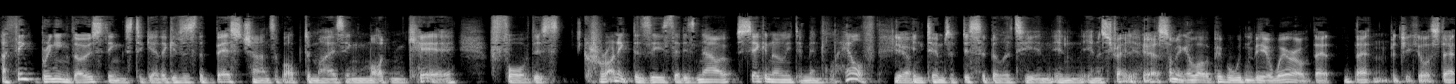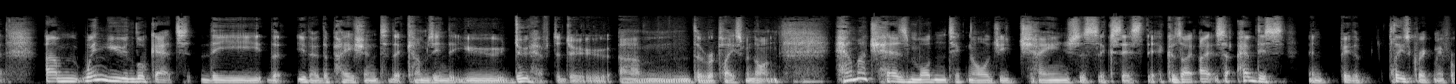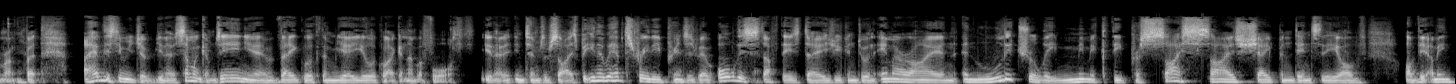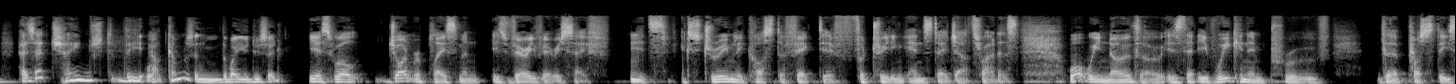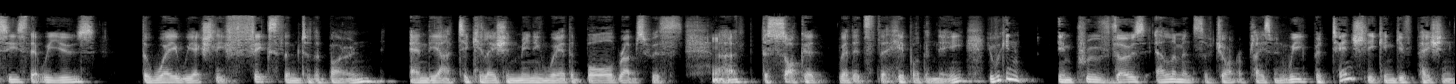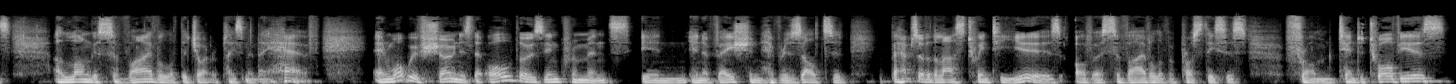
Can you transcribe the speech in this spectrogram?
I think bringing those things together gives us the best chance of optimizing modern care for this chronic disease that is now second only to mental health yeah. in terms of disability in, in, in, Australia. Yeah, something a lot of people wouldn't be aware of that that particular stat. Um, when you look at the the you know the patient that comes in that you do have to do um, the replacement on, how much has modern technology changed the success there? Because I, I have this, and Peter, please correct me if I'm wrong, yeah. but I have this image of, you know, someone comes in, you have a vague look at them. Yeah, you look like a number four, you know, in terms of size. But, you know, we have 3D printers. We have all this stuff these days. You can do an MRI and, and literally mimic the precise size, shape and density of, of the, I mean, has that changed the outcomes and the way you do surgery? Yes. Well, joint replacement is very, very safe. Hmm. It's extremely cost effective for treating end stage arthritis. What we know though is that if we can improve the prostheses that we use, the way we actually fix them to the bone and the articulation, meaning where the ball rubs with uh, mm-hmm. the socket, whether it's the hip or the knee. If we can improve those elements of joint replacement, we potentially can give patients a longer survival of the joint replacement they have. And what we've shown is that all those increments in innovation have resulted, perhaps over the last 20 years, of a survival of a prosthesis from 10 to 12 years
